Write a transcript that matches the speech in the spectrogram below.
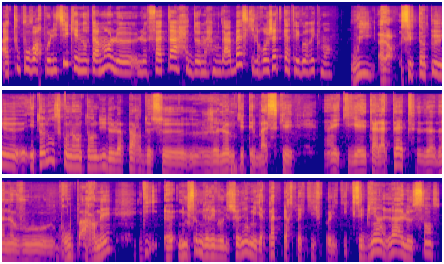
à tout pouvoir politique, et notamment le, le Fatah de Mahmoud Abbas, qu'ils rejettent catégoriquement. Oui, alors c'est un peu euh, étonnant ce qu'on a entendu de la part de ce jeune homme qui était masqué hein, et qui est à la tête d'un nouveau groupe armé. Il dit euh, Nous sommes des révolutionnaires, mais il n'y a pas de perspective politique. C'est bien là le sens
